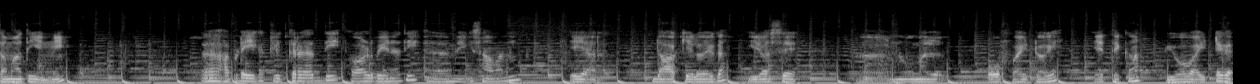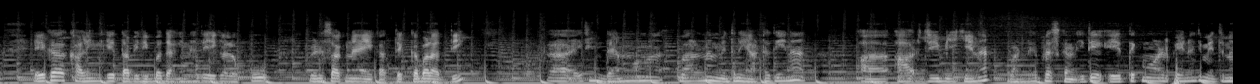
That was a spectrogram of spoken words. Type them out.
තමා තියෙන්නේ. අපට ඒක කලික් කරගද්දි වල් පේනැති මේක සාමනින් ඒ අර ඩා කියලෝ එක. ඉරස්සේ නෝමල් ඕෆයිට් වගේ. ඒත් එක පියෝ වයිට් එක. ඒක කලින්ගේ අපි තිබ දකින්නද ඒක ලොකු වෙනසක් නෑ. එකත් එක්ක බලද්දි. ඉතින් දැම්මම බලන්න මෙතන යට තියෙන RGB කියන වන්න ප්‍රස් කරන ඉති ඒත් එක් මල්ට පේනති මෙතන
